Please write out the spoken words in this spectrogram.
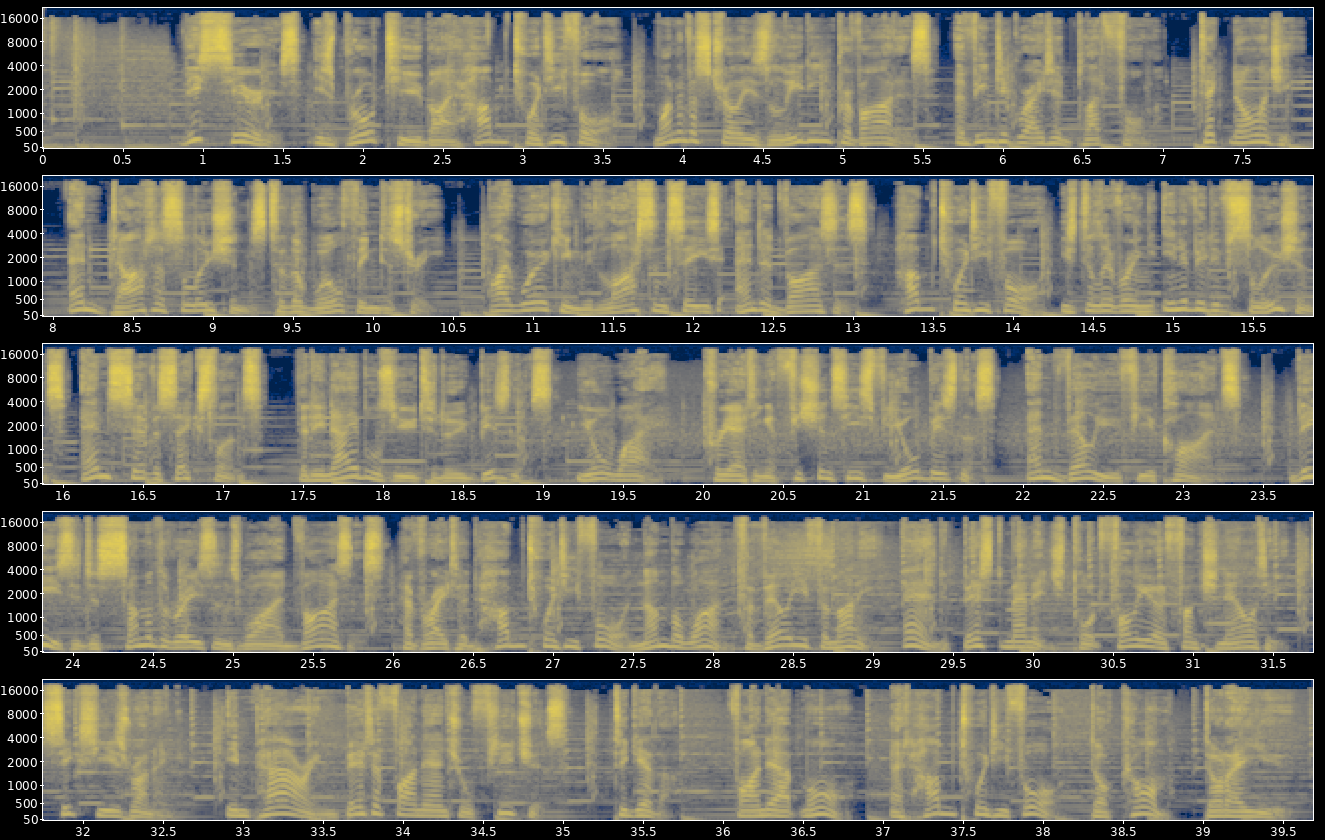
This series is brought to you by Hub24, one of Australia's leading providers of integrated platform, technology, and data solutions to the wealth industry. By working with licensees and advisors, Hub24 is delivering innovative solutions and service excellence that enables you to do business your way creating efficiencies for your business and value for your clients. These are just some of the reasons why advisors have rated Hub24 number one for value for money and best managed portfolio functionality six years running, empowering better financial futures together. Find out more at hub24.com.au.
